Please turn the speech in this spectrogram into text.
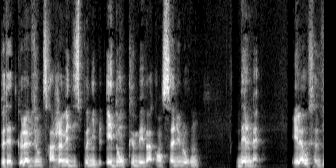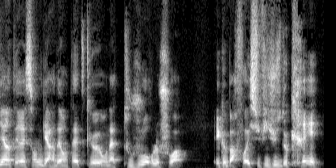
peut-être que l'avion ne sera jamais disponible et donc que mes vacances s'annuleront d'elles-mêmes. Et là où ça devient intéressant de garder en tête qu'on a toujours le choix et que parfois il suffit juste de créer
